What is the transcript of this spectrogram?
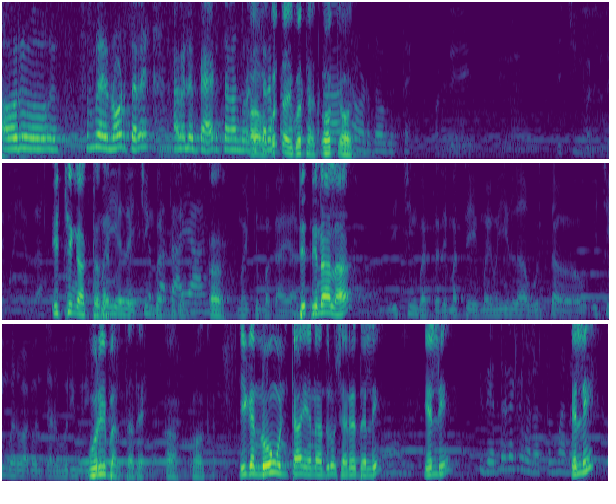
ಅವರು ಸುಮ್ಮನೆ ನೋಡ್ತಾರೆ ಆಮೇಲೆ ಬ್ಯಾಟ್ ತಗೊಂಡು ಹೊಡಿತಾರೆ. ಗೊತ್ತಾಯ್ತು ಗೊತ್ತಾಯ್ತು. ಓಕೆ ಓಕೆ. ಹೊಡೆದೋಗುತ್ತೆ ಇಚ್ಚಿಂಗ್ ಆಗ್ತದೆ. ಮೈಯೆಲ್ಲ ಇಚ್ಚಿಂಗ್ ಬರ್ತದೆ. ಹಾಂ. ಮೈ ತುಂಬ ಗಾಯ ದಿ- ದಿನಾಲ? ಇಚ್ಚಿಂಗ್ ಬರ್ತದೆ. ಮತ್ತೆ ಮೈ ಮೈಯೆಲ್ಲ ಉರಿತ ಇಚ್ಚಿಂಗ್ ಬರುವಾಗ ಒಂಥರ ಉರಿ ಉರಿ ಉರಿ ಬರ್ತದೆ. ಹಾಂ ಓಕೆ. ಈಗ ನೋವುಂಟಾ ಏನಾದರೂ ಶರೀರದಲ್ಲಿ? ಎಲ್ಲಿ? ಇದು ಬರಲ್ಲ ತುಂಬ ಎಲ್ಲಿ?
